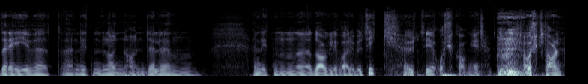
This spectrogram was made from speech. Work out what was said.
drev et, en liten landhandel, en, en liten eh, dagligvarebutikk ute i Orkanger, Orkdalen,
